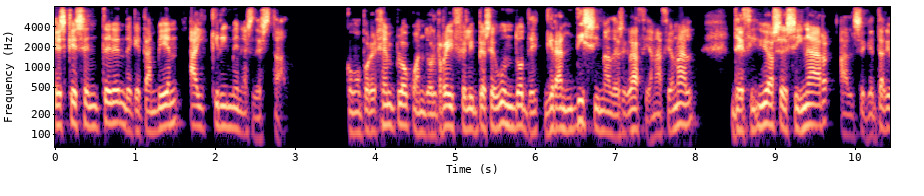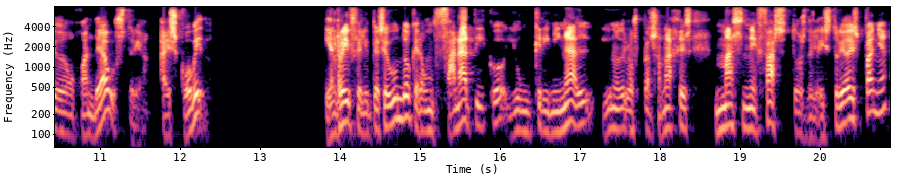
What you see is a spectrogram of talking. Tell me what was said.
es que se enteren de que también hay crímenes de Estado como por ejemplo cuando el rey Felipe II, de grandísima desgracia nacional, decidió asesinar al secretario de don Juan de Austria, a Escobedo. Y el rey Felipe II, que era un fanático y un criminal y uno de los personajes más nefastos de la historia de España,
